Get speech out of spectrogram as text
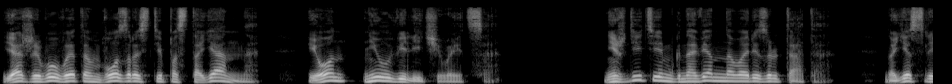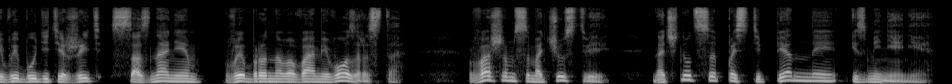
Я живу в этом возрасте постоянно, и он не увеличивается. Не ждите мгновенного результата. Но если вы будете жить с сознанием выбранного вами возраста, в вашем самочувствии начнутся постепенные изменения.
